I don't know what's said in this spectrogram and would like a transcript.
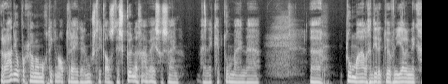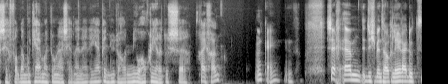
radioprogramma mocht ik een optreden. En moest ik als deskundige aanwezig zijn. En ik heb toen mijn toenmalige directeur van de Jelinek gezegd van... dat moet jij maar doen. Hij zei, nee, nee, jij bent nu de nieuwe hoogleraar, dus ga je gang. Oké. Zeg, um, dus je bent hoogleraar, doet,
